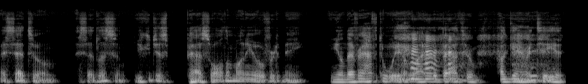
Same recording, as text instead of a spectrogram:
I said to him, I said, listen, you can just pass all the money over to me you'll never have to wait in line in the bathroom. I'll guarantee it.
